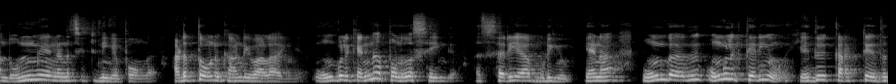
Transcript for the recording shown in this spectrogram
அந்த உண்மையை நினச்சிட்டு நீங்கள் போங்க. அடுத்தவனுக்காண்டி வாழாதீங்க. உங்களுக்கு என்ன தோணுதோ செய்யுங்க. அது சரியாக முடியும். ஏன்னா உங்கள் இது உங்களுக்கு தெரியும். எது கரெக்டு எது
